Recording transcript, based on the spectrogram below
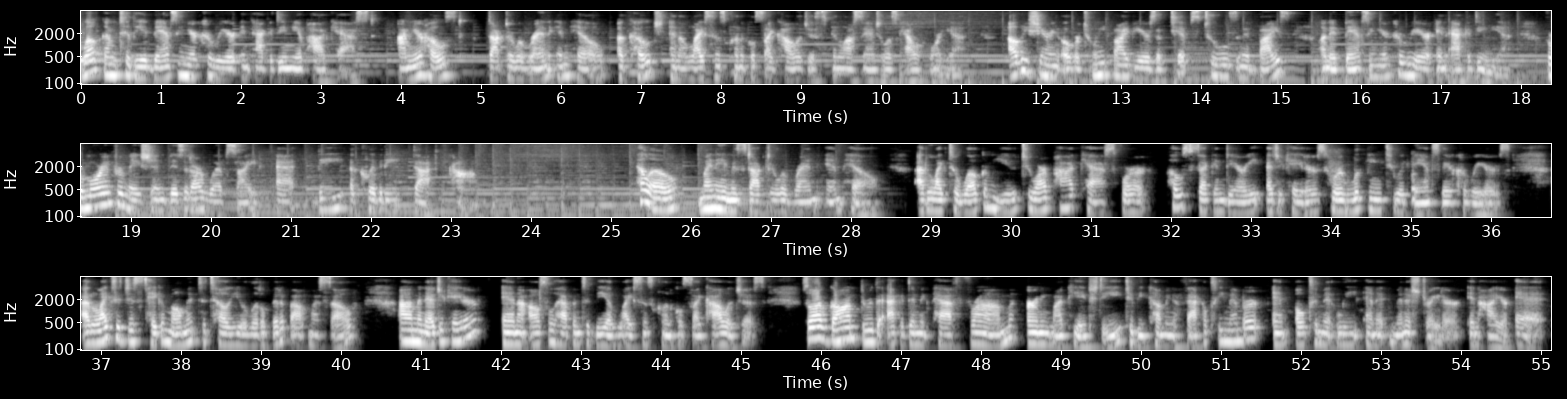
Welcome to the Advancing Your Career in Academia podcast. I'm your host, Dr. Loren M. Hill, a coach and a licensed clinical psychologist in Los Angeles, California. I'll be sharing over 25 years of tips, tools, and advice on advancing your career in academia. For more information, visit our website at theacclivity.com. Hello, my name is Dr. Loren M. Hill. I'd like to welcome you to our podcast for post secondary educators who are looking to advance their careers. I'd like to just take a moment to tell you a little bit about myself. I'm an educator and I also happen to be a licensed clinical psychologist. So I've gone through the academic path from earning my PhD to becoming a faculty member and ultimately an administrator in higher ed.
